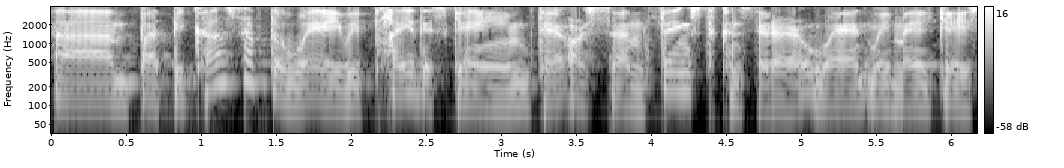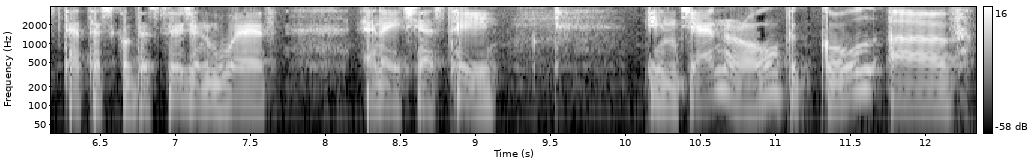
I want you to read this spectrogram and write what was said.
Um, but because of the way we play this game, there are some things to consider when we make a statistical decision with NHST. In general, the goal of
